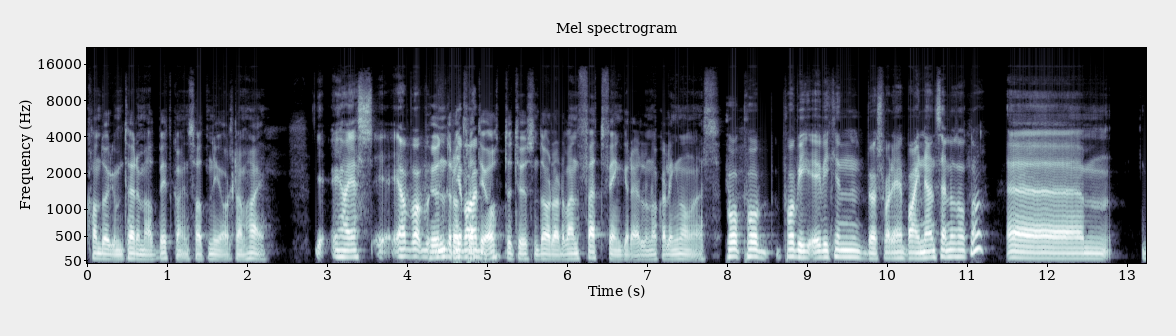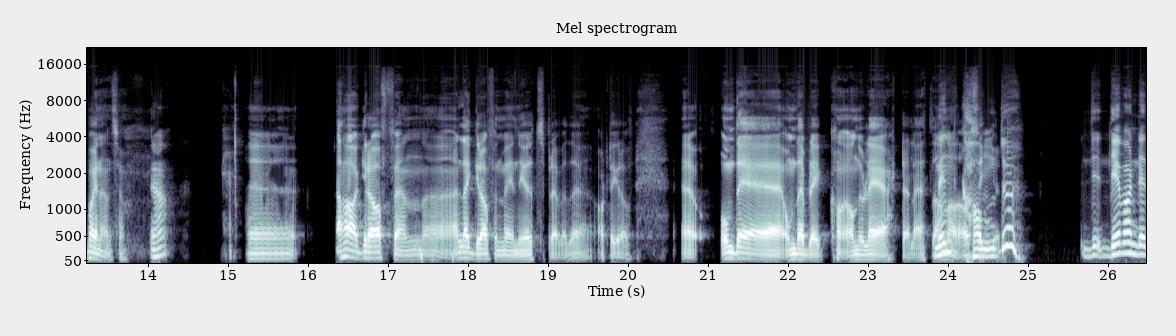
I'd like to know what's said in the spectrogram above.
kan du argumentere med at bitcoin satt ny all time high. Ja, jeg, jeg, var, 138 000 dollar, det var en fatfinger eller noe lignende. På, på, på hvilken børs var det? Binance eller noe sånt nå? Uh, Binance, ja. ja. Uh, jeg har grafen eh, Jeg legger grafen med i nyhetsbrevet, det er artig graf. Eh, om det, om det blir annullert eller et eller annet. Men kan sikkert. du? Det, det, var det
